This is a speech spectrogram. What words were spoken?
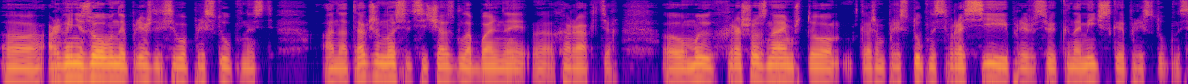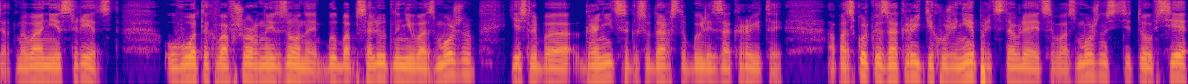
э, организованная прежде всего преступность, она также носит сейчас глобальный э, характер. Э, мы хорошо знаем, что, скажем, преступность в России, прежде всего экономическая преступность, отмывание средств, увод их в офшорные зоны был бы абсолютно невозможным, если бы границы государства были закрыты. А поскольку закрыть их уже не представляется возможности, то все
